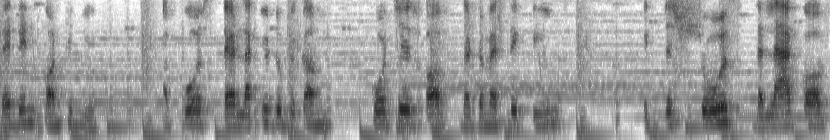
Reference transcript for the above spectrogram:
They didn't contribute. Of course, they're lucky to become coaches of the domestic teams. It just shows the lack of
